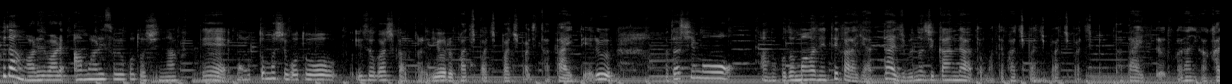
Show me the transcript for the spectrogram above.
普段我々あまりそういうことしなくて夫も仕事を忙しかったり夜パチパチパチパチ叩いてる。私もあの子供が寝てからやった自分の時間だと思ってパチパチパチパチ叩いてるとか何かカ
